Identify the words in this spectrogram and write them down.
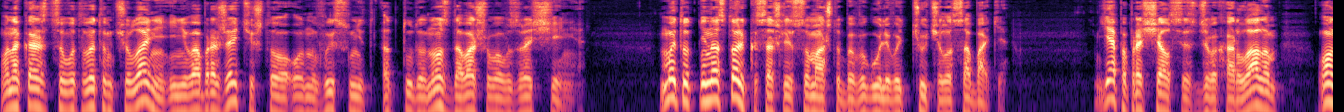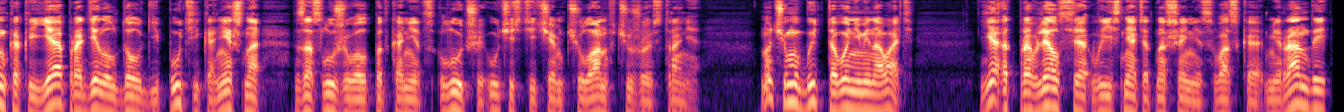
он окажется вот в этом чулане, и не воображайте, что он высунет оттуда нос до вашего возвращения». Мы тут не настолько сошли с ума, чтобы выгуливать чучело собаки. Я попрощался с Джавахарлалом. Он, как и я, проделал долгий путь и, конечно, заслуживал под конец лучшей участи, чем чулан в чужой стране. Но чему быть, того не миновать. Я отправлялся выяснять отношения с Васко Мирандой,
